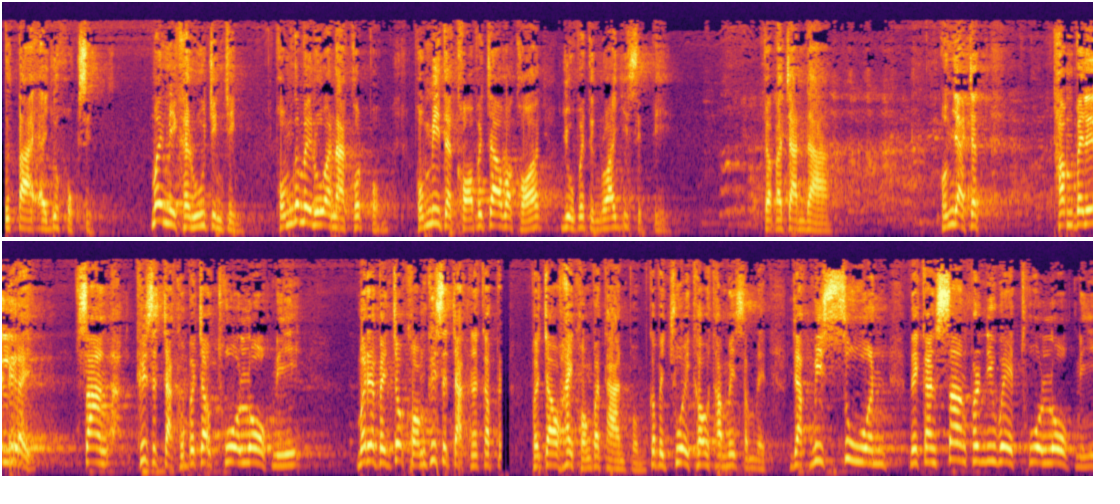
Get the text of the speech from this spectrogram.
หรือตายอายุ 60 ไม่มีใครรู้จริง ๆ ผมก็ไม่รู้อนาคตผม ผมมีแต่ขอพระเจ้าว่าขออยู่ไปถึง 120 ปี กับอาจารย์ดา ผมอยากจะทำไปเรื่อยๆ สร้างคริสตจักรของพระเจ้าทั่วโลกนี้ ไม่ได้เป็นเจ้าของคริสตจักรนะครับ พระเจ้าให้ของประทานผมก็ไปช่วยเขาทำให้สำเร็จ อยากมีส่วนในการสร้างพระนิเวศทั่วโลกนี้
